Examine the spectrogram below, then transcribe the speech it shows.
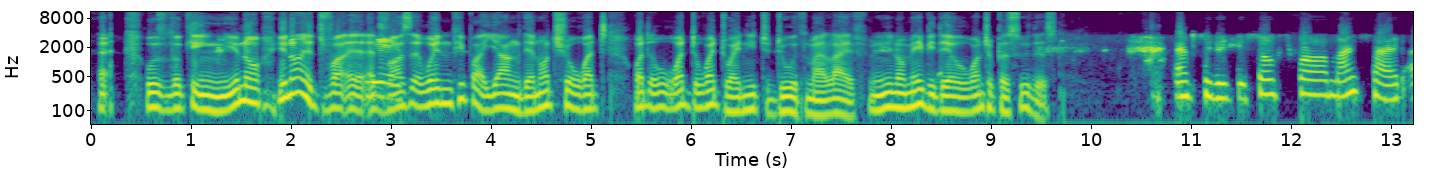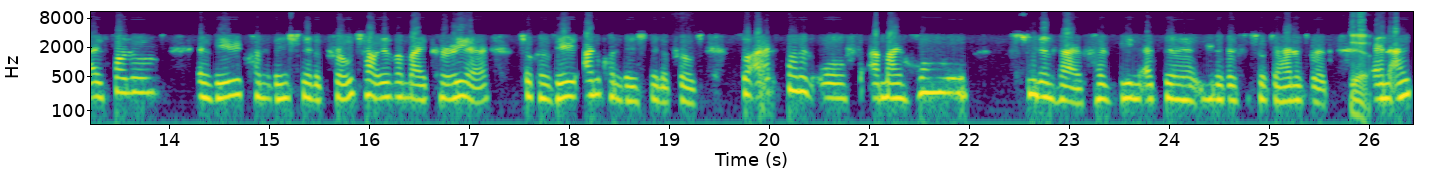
who's looking. You know, you know, adv- advance when people are young, they're not sure what what what what do I need to do with my life. You know, maybe they'll want to pursue this. Absolutely. So, from my side, I followed a very conventional approach. However, my career took a very unconventional approach. So, I started off uh, my whole student life has been at the University of Johannesburg. Yeah. And I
